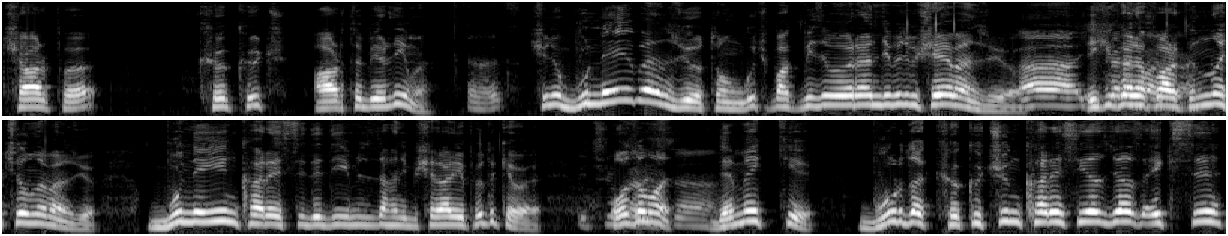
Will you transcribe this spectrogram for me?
çarpı kök 3 artı 1 değil mi? Evet. Şimdi bu neye benziyor Tonguç? Bak bizim öğrendiğimiz bir şeye benziyor. Ha, iki iki, kare kare, farkı. farkının açılımına benziyor. Bu neyin karesi dediğimizde hani bir şeyler yapıyorduk ya böyle. Üçün o zaman karesi, ha. demek ki burada kök üçün karesi yazacağız eksi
